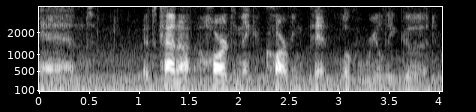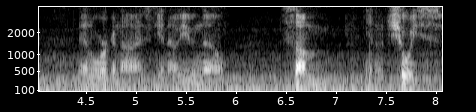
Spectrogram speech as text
and it's kind of hard to make a carving pit look really good and organized. You know, even though some you know choice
